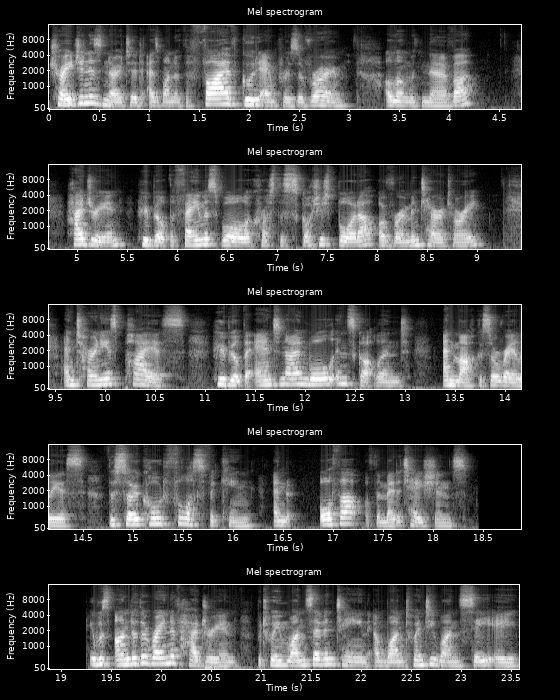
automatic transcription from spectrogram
Trajan is noted as one of the five good emperors of Rome, along with Nerva, Hadrian, who built the famous wall across the Scottish border of Roman territory, Antoninus Pius, who built the Antonine Wall in Scotland, and Marcus Aurelius, the so called philosopher king and author of the Meditations. It was under the reign of Hadrian, between 117 and 121 CE,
